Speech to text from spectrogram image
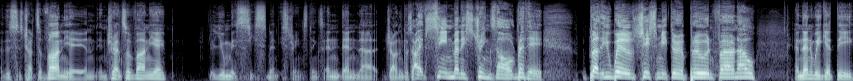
This is Transylvania, and in Transylvania, you may see many strange things. And and uh, Jonathan goes, I've seen many strings already. Bloody wolves chasing me through a blue inferno. And then we get the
